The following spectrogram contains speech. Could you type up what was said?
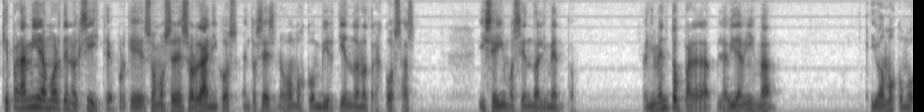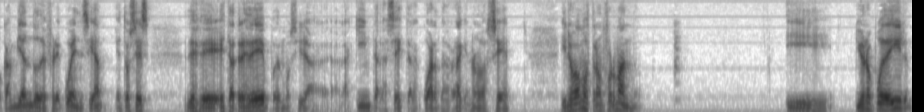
Que para mí la muerte no existe, porque somos seres orgánicos, entonces nos vamos convirtiendo en otras cosas y seguimos siendo alimento. Alimento para la, vida misma y vamos como cambiando de frecuencia. Entonces, desde esta 3D podemos ir a, la quinta, a la sexta, a la cuarta, la verdad que no lo sé. Y nos vamos transformando. Y, uno puede ir,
